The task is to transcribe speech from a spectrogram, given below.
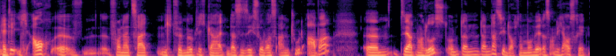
Hätte ich auch äh, von der Zeit nicht für möglich gehalten, dass sie sich sowas antut. Aber ähm, sie hat noch Lust und dann, dann lass sie doch. Dann wollen wir das auch nicht ausreden.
